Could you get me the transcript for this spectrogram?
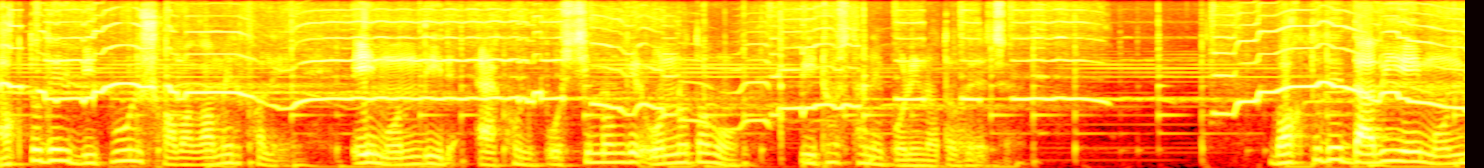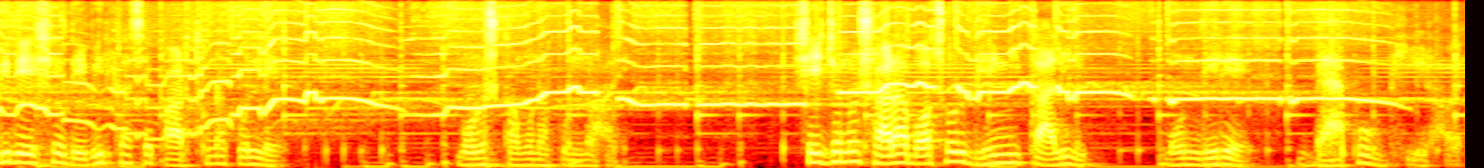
ভক্তদের বিপুল সমাগমের ফলে এই মন্দির এখন পশ্চিমবঙ্গের অন্যতম পীঠস্থানে পরিণত হয়েছে। ভক্তদের দাবি, এই মন্দিরে এসে দেবীর কাছে প্রার্থনা করলে মনস্কামনা পূর্ণ হয়। সেই জন্য সারা বছর ভিঙ্গি কালী মন্দিরে ব্যাপক ভিড় হয়।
